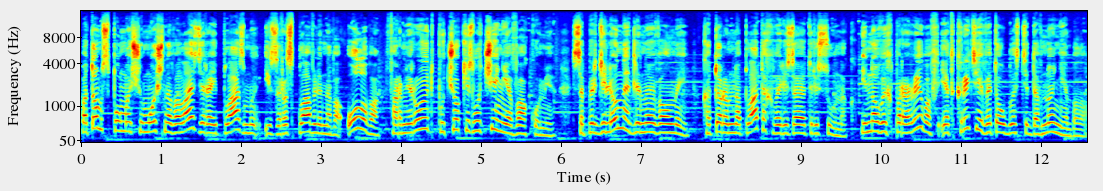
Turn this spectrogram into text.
потом с помощью мощного лазера и плазмы из расплавленного олова формируют пучок излучения в вакууме с определенной длиной волны, которым на платах вырезают рисунок. И новых прорывов и открытий в этой области давно не было.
